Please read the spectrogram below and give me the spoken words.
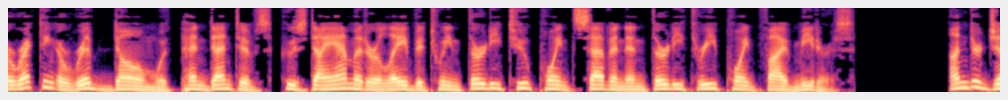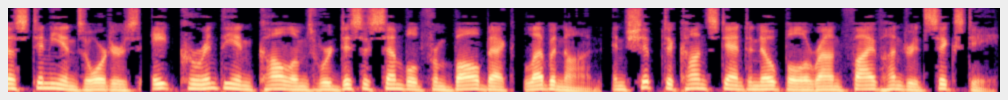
erecting a ribbed dome with pendentives, whose diameter lay between 32.7 and 33.5 meters. Under Justinian's orders, eight Corinthian columns were disassembled from Baalbek, Lebanon, and shipped to Constantinople around 560.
